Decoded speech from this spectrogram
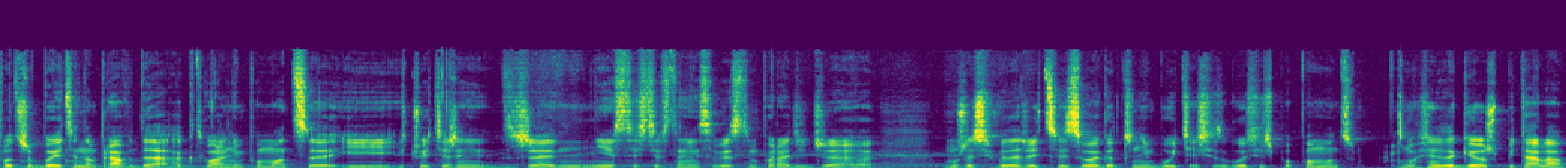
potrzebujecie naprawdę aktualnie pomocy i, i czujecie, że nie, że nie jesteście w stanie sobie z tym poradzić, że może się wydarzyć coś złego, to nie bójcie się zgłosić po pomoc właśnie do takiego szpitala.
